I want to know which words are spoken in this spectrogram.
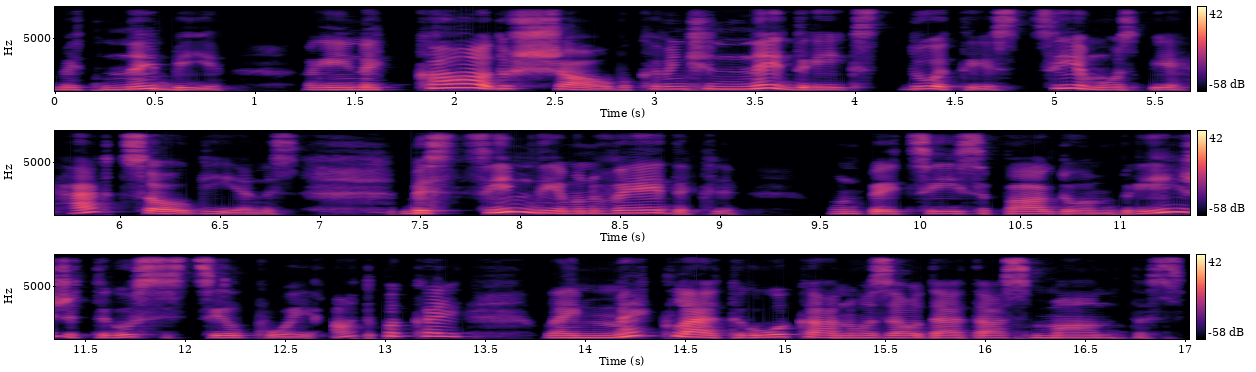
bet nebija arī nekādu šaubu, ka viņš nedrīkst doties ciemos pie hercogienes bez cimdiem un vēdekļa, un pēc īsa pārdoma brīža trusis cilpoja atpakaļ, lai meklētu rokā nozaudētās mantas.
